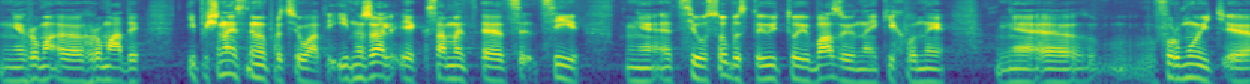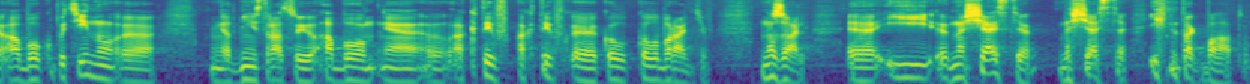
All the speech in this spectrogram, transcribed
грома- громади, і починають з ними працювати. І на жаль, як саме ці, ці особи стають тою базою, на яких вони формують або окупаційну адміністрацію, або е, актив, актив е, колаборантів. На жаль, Е, і на щастя, на щастя, їх не так багато.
